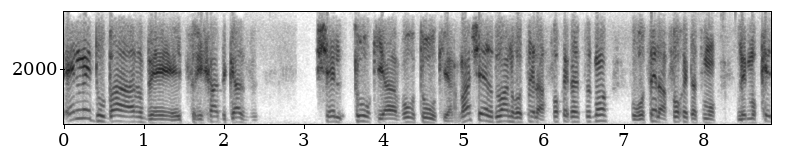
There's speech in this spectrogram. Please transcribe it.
אין מדובר בצריכת גז של טורקיה עבור טורקיה. מה שארדואן רוצה להפוך את עצמו, הוא רוצה להפוך את עצמו למוקד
